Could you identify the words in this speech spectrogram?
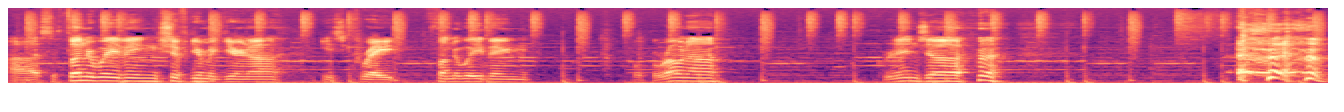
Uh, so Thunder Waving Shift Gear Magearna is great. Thunder Waving Volcarona, Greninja.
